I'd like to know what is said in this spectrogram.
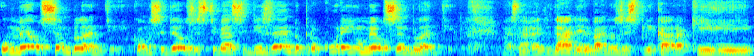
o meu semblante, como se Deus estivesse dizendo: procurem o meu semblante. Mas na realidade, ele vai nos explicar aqui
